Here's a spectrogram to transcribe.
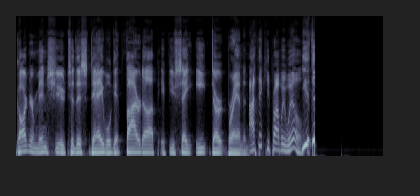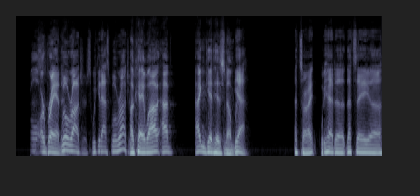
Gardner Minshew to this day will get fired up if you say "eat dirt, Brandon." I think he probably will. you do, or Brandon? Will Rogers. We could ask Will Rogers. Okay, well, I, I I can get his number. Yeah, that's all right. We had a that's a uh,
